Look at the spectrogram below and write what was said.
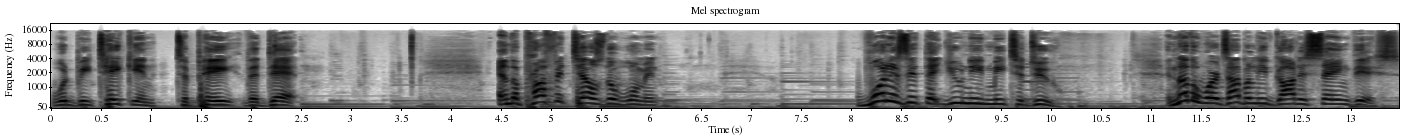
would be taken to pay the debt. And the prophet tells the woman, What is it that you need me to do? In other words, I believe God is saying this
